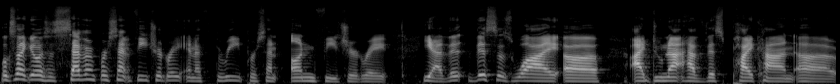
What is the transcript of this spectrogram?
Looks like it was a 7% featured rate and a 3% unfeatured rate. Yeah, th this is why uh, I do not have this Pikkon uh,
